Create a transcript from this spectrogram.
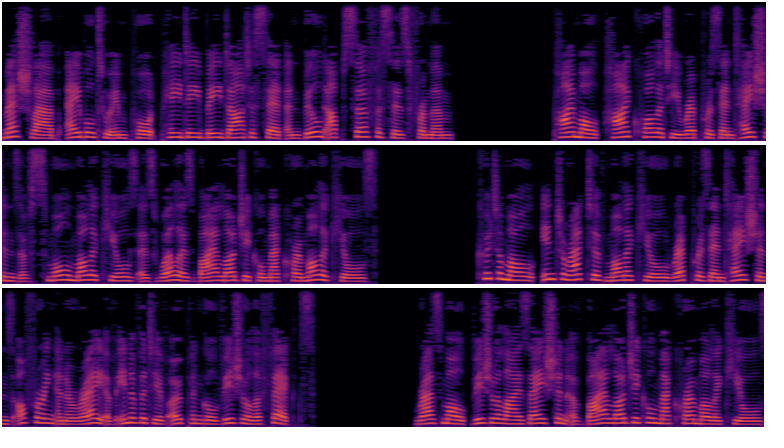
Meshlab – able to import PDB dataset and build up surfaces from them. PyMol – high-quality representations of small molecules as well as biological macromolecules. QuteMol – interactive molecule representations offering an array of innovative OpenGL visual effects. Rasmol – visualization of biological macromolecules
